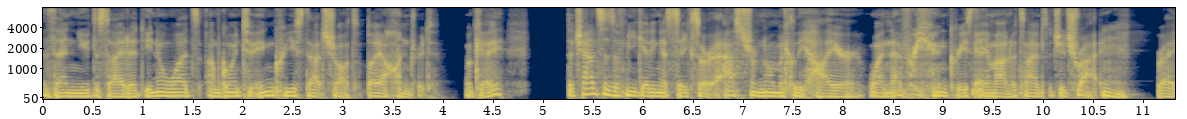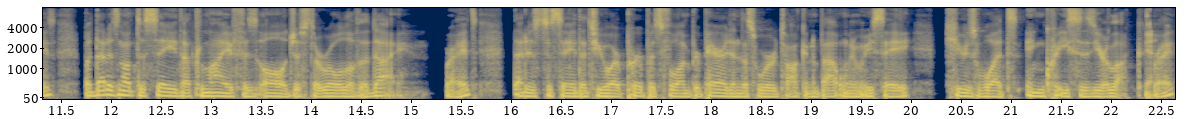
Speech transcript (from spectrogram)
then you decided you know what i'm going to increase that shot by a hundred okay the chances of me getting a six are astronomically higher whenever you increase the amount of times that you try mm-hmm. right? But that is not to say that life is all just a roll of the die, right? That is to say that you are purposeful and prepared, and that's what we're talking about when we say, here's what increases your luck, right?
